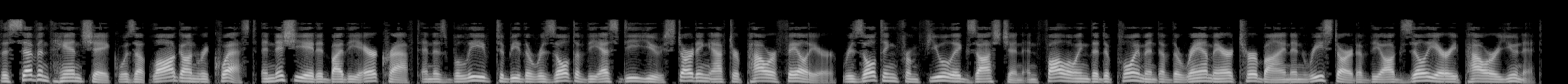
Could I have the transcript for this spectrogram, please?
The seventh handshake was a log on request initiated by the aircraft and is believed to be the result of the SDU starting after power failure, resulting from fuel exhaustion and following the deployment of the ram air turbine and restart of the auxiliary power unit.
